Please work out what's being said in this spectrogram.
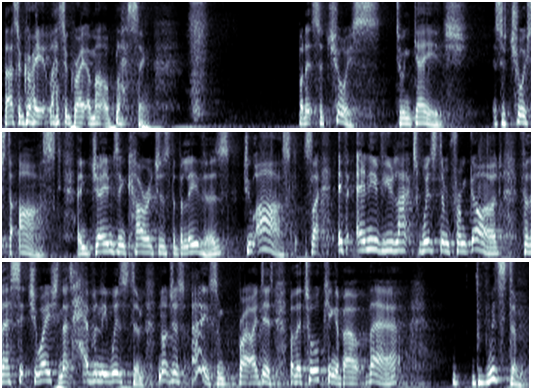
That's a great, that's a great amount of blessing. But it's a choice to engage it's a choice to ask. And James encourages the believers to ask. It's like, if any of you lacks wisdom from God for their situation, that's heavenly wisdom. Not just, hey, some bright ideas, but they're talking about there the wisdom.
